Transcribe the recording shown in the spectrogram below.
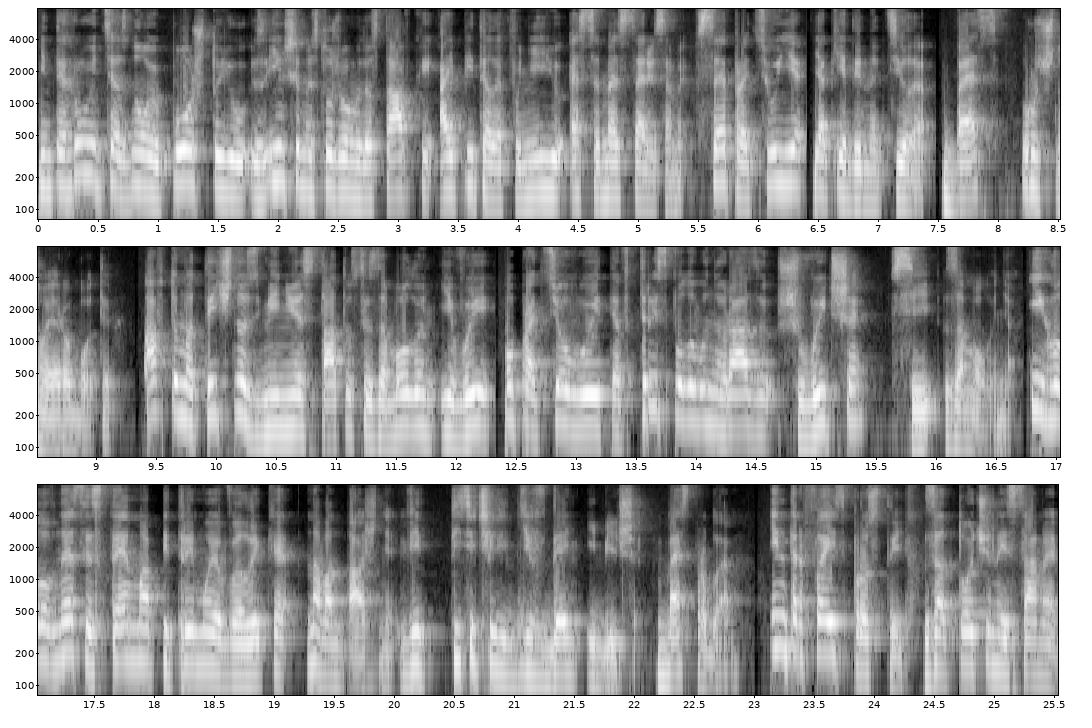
інтегрується з новою поштою, з іншими службами доставки, IP-телефонією, SMS-сервісами. Все працює як єдине ціле, без ручної роботи. Автоматично змінює статуси замовлень, і ви опрацьовуєте в 3,5 рази швидше всі замовлення. І головне, система підтримує велике навантаження від тисячі лідів в день і більше, без проблем. Інтерфейс простий, заточений саме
